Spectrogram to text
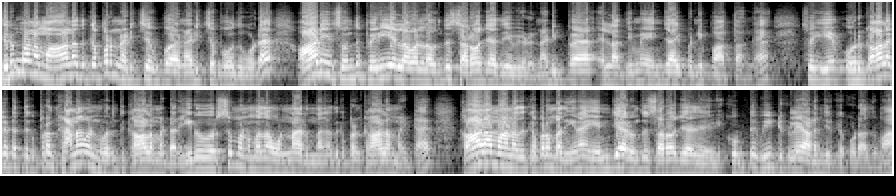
திருமணம் ஆனதுக்கப்புறம் நடித்த நடித்த போது கூட ஆடியன்ஸ் வந்து பெரிய லெவலில் வந்து சரோஜா தேவியோட நடிப்பை எல்லாத்தையுமே என்ஜாய் பண்ணி பார்த்தாங்க. ஸோ ஒரு காலகட்டத்துக்கு அப்புறம் கணவன் வந்து காலமாயிட்டார். இருபது வருஷம் நம்ம தான் ஒன்றா இருந்தாங்க. அதுக்கப்புறம் காலமாயிட்டார். காலமானதுக்கப்புறம் பார்த்தீங்கன்னா எம்ஜிஆர் வந்து சரோஜா தேவி கூப்பிட்டு வீட்டுக்குள்ளே அடைஞ்சிருக்க கூடாதுமா.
